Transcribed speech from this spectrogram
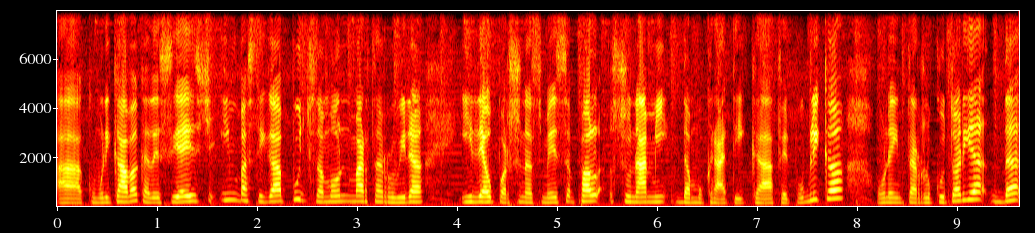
eh, comunicava que decideix investigar Puigdemont, Marta Rovira i 10 persones més pel tsunami democràtic. Ha fet pública una interlocutòria de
